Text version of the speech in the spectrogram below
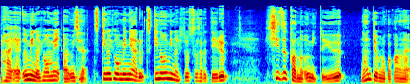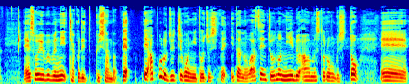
はい、え海の表面、あ、海じゃない、月の表面にある月の海の一つとされている静かの海という、なんて読むのかわからない、えーそういう部分に着陸したんだって。で、アポロ11号に登場していたのは船長のニール・アームストロング氏と、えー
